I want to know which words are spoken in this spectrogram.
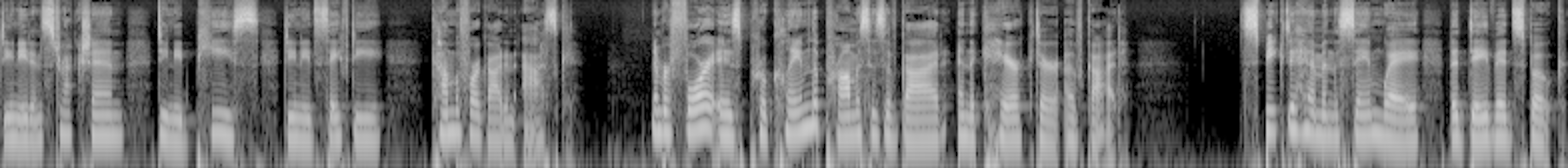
Do you need instruction? Do you need peace? Do you need safety? Come before God and ask. Number four is proclaim the promises of God and the character of God. Speak to him in the same way that David spoke,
